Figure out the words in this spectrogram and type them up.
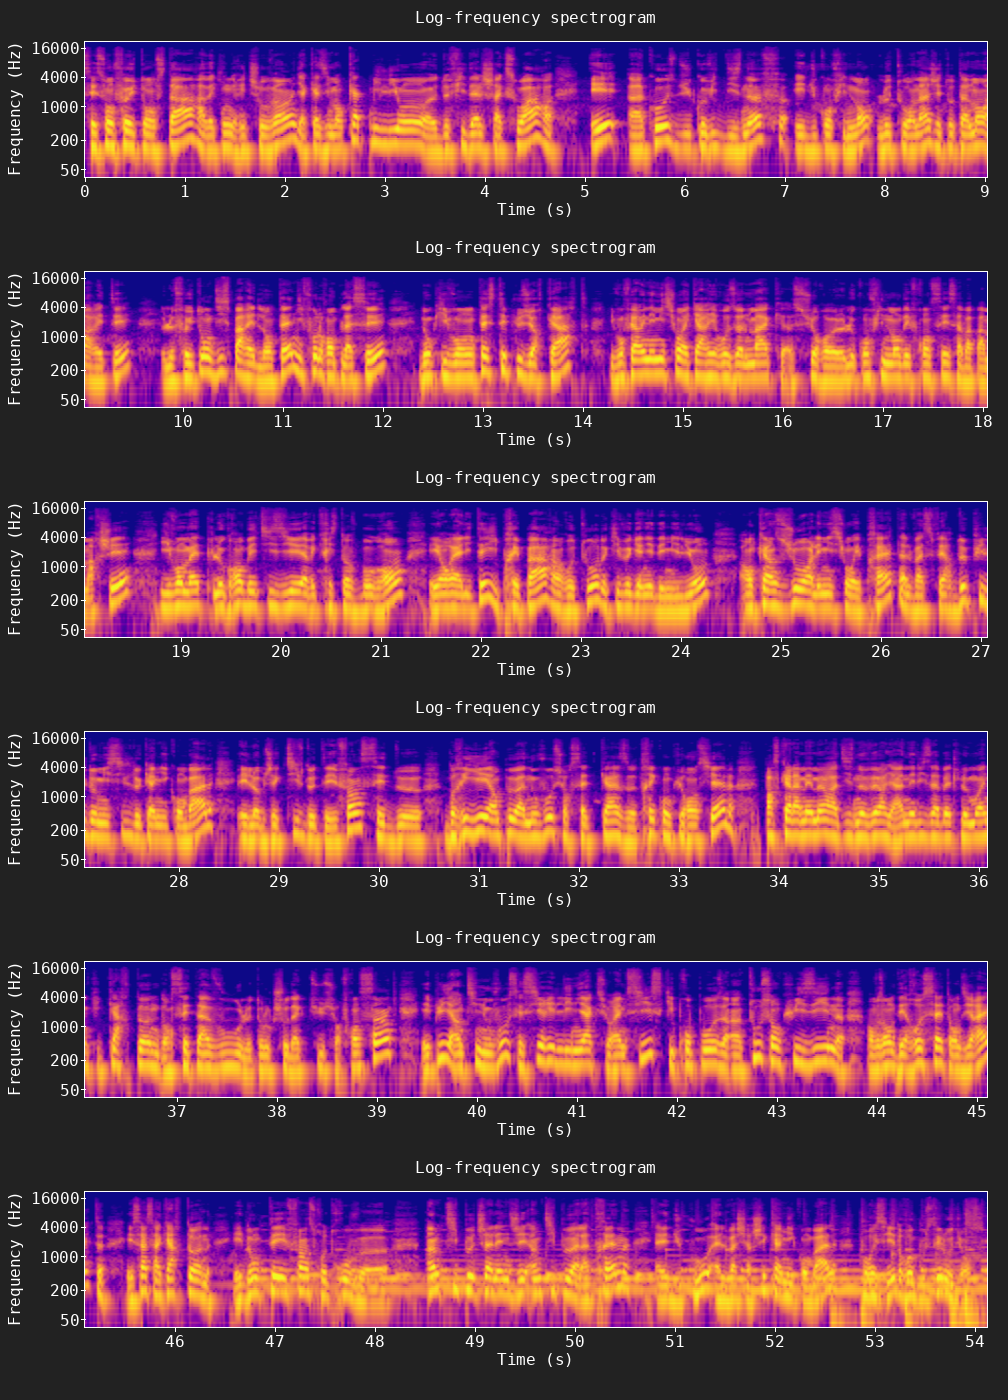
C'est son feuilleton star avec Ingrid Chauvin. Il y a quasiment 4 millions euh, de fidèles chaque soir. Et à cause du Covid-19 et du confinement, le tournage est totalement arrêté. Le feuilleton disparaît de l'antenne. Il faut le remplacer. Donc ils vont tester plusieurs cartes. Ils vont faire une émission avec Harry Roselmack sur euh, le confinement des Français. Ça va pas marcher. Ils vont mettre le grand bêtisier avec Christophe Beaugrand. Et en réalité, ils préparent un retour de Qui veut gagner des millions. En 15 jours, l'émission est prête. Elle va se faire depuis le domicile de Camille Combal. Et l'objectif de TF1, c'est de briller un peu à nouveau sur cette case très concurrentielle, parce qu'à la même heure, à 19h, il y a Anne-Elisabeth Lemoine qui cartonne dans C'est à vous, le talk show d'actu sur France 5, et puis il y a un petit nouveau, c'est Cyril Lignac sur M6 qui propose un tous en cuisine en faisant des recettes en direct, et ça, ça cartonne. Et donc TF1 se retrouve euh, un petit peu challengé, un petit peu à la traîne, et du coup, elle va chercher Camille Combal pour essayer de rebooster l'audience.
